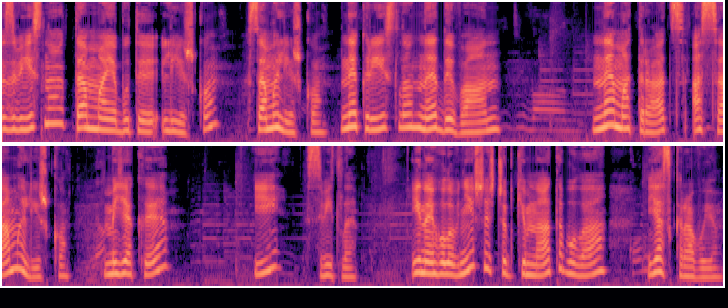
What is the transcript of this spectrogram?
Звісно, там має бути ліжко, саме ліжко, не крісло, не диван, не матрац, а саме ліжко, м'яке і світле. І найголовніше, щоб кімната була яскравою,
